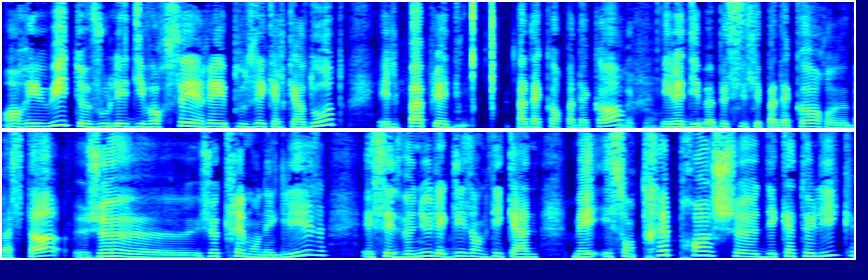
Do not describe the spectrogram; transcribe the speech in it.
Henri VIII voulait divorcer et réépouser quelqu'un d'autre et le pape lui a dit pas d'accord, pas d'accord. Il a dit bah, bah, si c'est pas d'accord, euh, basta, je, je crée mon église et c'est devenu l'église anglicane. Mais ils sont très proches euh, des catholiques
